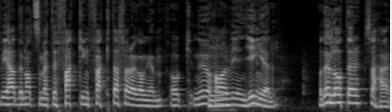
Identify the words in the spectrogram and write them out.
Vi hade något som hette fucking fakta förra gången och nu har vi en jingel. Och den låter så här.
